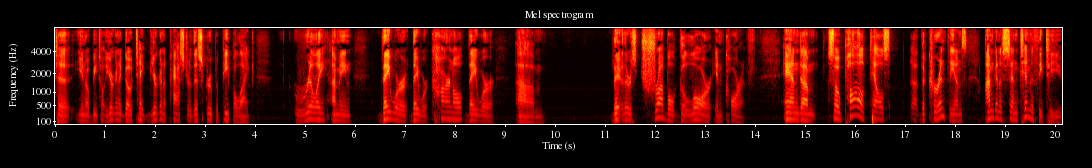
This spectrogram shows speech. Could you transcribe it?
to you know be told you're going to go take you're going to pastor this group of people like really? I mean they were they were carnal they were um, there's trouble galore in corinth. And um, so paul tells uh, the corinthians i'm going to send timothy to you.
